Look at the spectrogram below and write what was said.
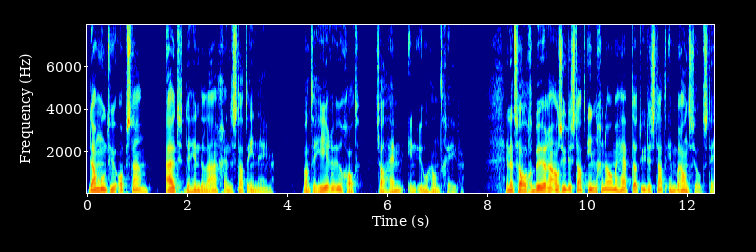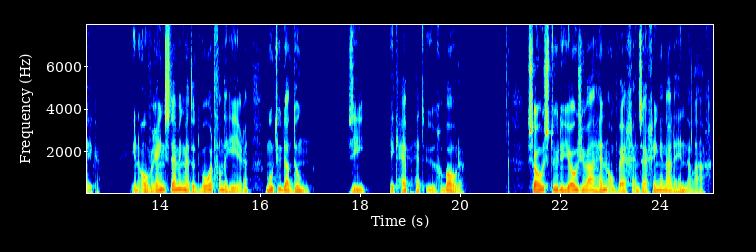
Dan moet u opstaan, uit de hinderlaag en de stad innemen, want de Heere uw God zal hem in uw hand geven. En het zal gebeuren als u de stad ingenomen hebt, dat u de stad in brand zult steken. In overeenstemming met het woord van de Heere moet u dat doen. Zie, ik heb het u geboden. Zo stuurde Jozua hen op weg en zij gingen naar de hinderlaag.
